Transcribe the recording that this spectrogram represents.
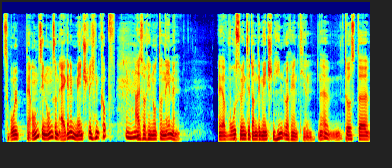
Sowohl bei uns in unserem eigenen menschlichen Kopf, mhm. als auch in Unternehmen. Ja, wo sollen sie dann die Menschen hinorientieren? Ne, du hast da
